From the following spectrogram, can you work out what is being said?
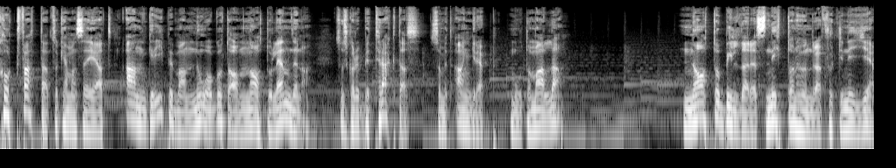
Kortfattat så kan man säga att angriper man något av NATO-länderna så ska det betraktas som ett angrepp mot dem alla. NATO bildades 1949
